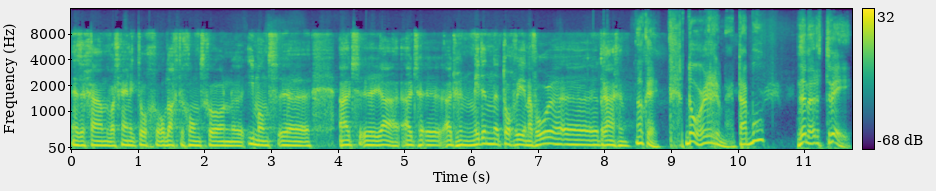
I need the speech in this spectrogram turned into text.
en ze gaan waarschijnlijk toch op de achtergrond gewoon uh, iemand uit, ja, uit, uit hun midden toch weer naar voren dragen. Oké, okay. door naar taboe. Nummer 2.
